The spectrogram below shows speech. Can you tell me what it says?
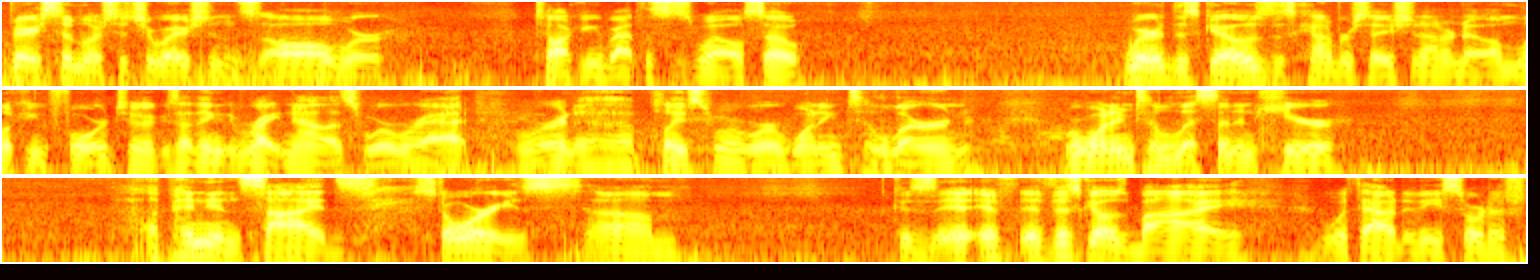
very similar situations, all were talking about this as well. So where this goes, this conversation, I don't know. I'm looking forward to it because I think right now that's where we're at. We're in a place where we're wanting to learn, we're wanting to listen and hear opinions, sides, stories. Because um, if, if this goes by without any sort of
